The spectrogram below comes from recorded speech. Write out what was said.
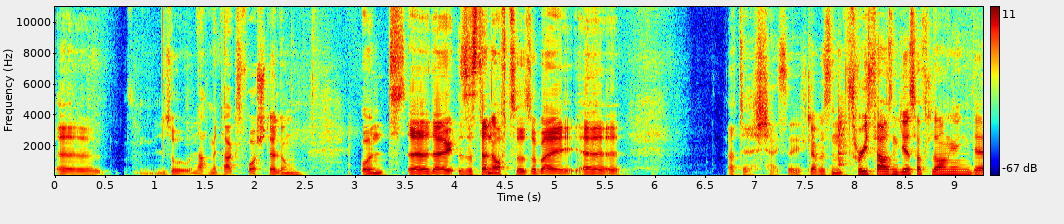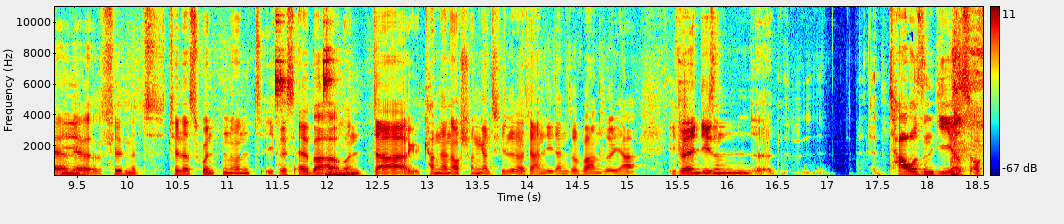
äh, so Nachmittagsvorstellungen. Und äh, da ist es dann oft so, so bei äh, Warte, scheiße, ich glaube, es sind 3000 Years of Longing, der, Hm. der Film mit Tilda Swinton und Idris Elba. Mhm. Und da kamen dann auch schon ganz viele Leute an, die dann so waren, so, ja, ich will in diesen äh, 1000 Years of,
